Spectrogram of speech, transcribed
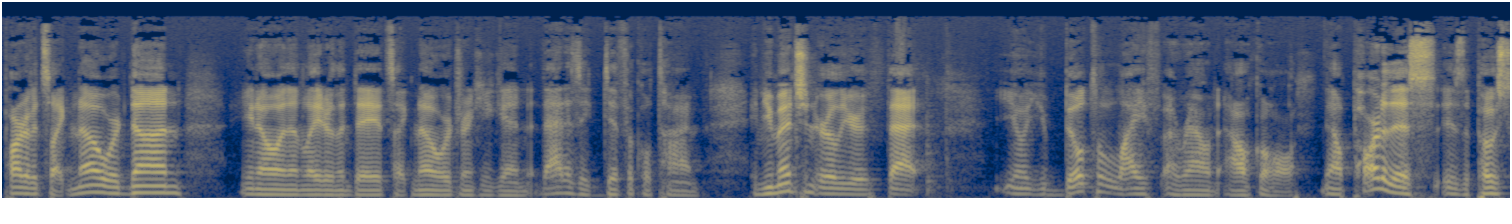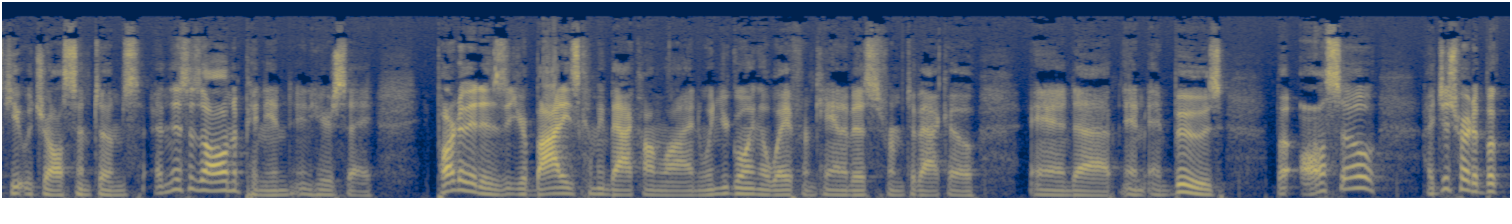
Part of it's like, no, we're done you know, and then later in the day it's like, no, we're drinking again. That is a difficult time. And you mentioned earlier that you know you built a life around alcohol. Now, part of this is the post-acute withdrawal symptoms, and this is all an opinion and hearsay. Part of it is your body's coming back online when you're going away from cannabis, from tobacco, and uh, and, and booze. But also, I just read a book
